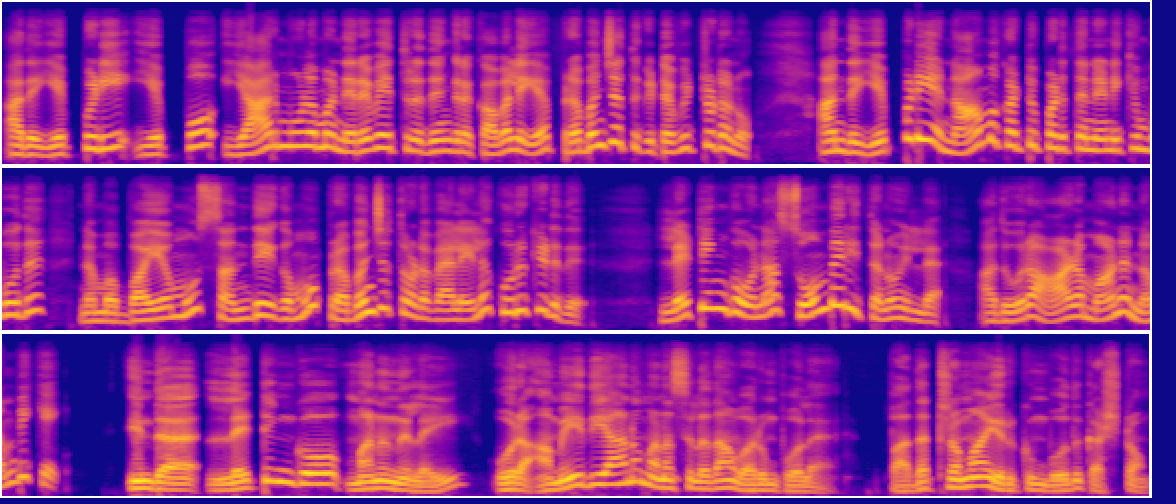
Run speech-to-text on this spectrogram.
அதை எப்படி எப்போ யார் மூலமா நிறைவேற்றுறதுங்கிற கவலைய பிரபஞ்சத்துக்கிட்ட விட்டுடணும். அந்த எப்படிய நாம கட்டுப்படுத்த நினைக்கும் போது நம்ம பயமும் சந்தேகமும் பிரபஞ்சத்தோட வேலையில குறுக்கிடுது. லெட்டிங்கோனா சோம்பேறித்தனம் இல்ல அது ஒரு ஆழமான நம்பிக்கை. இந்த லெட்டிங்கோ மனநிலை ஒரு அமைதியான மனசுல தான் வரும் போல பதற்றமா இருக்கும்போது கஷ்டம்.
